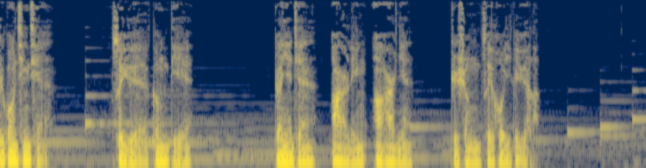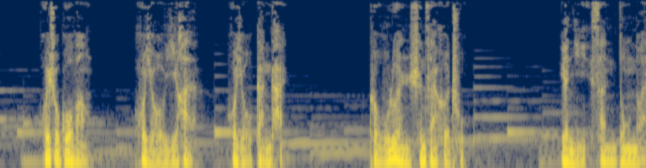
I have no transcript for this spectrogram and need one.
时光清浅，岁月更迭。转眼间，二零二二年只剩最后一个月了。回首过往，或有遗憾，或有感慨。可无论身在何处，愿你三冬暖，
